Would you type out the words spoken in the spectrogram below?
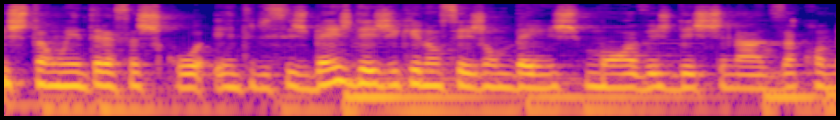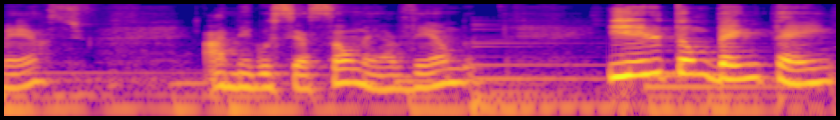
estão entre, essas, entre esses bens, desde que não sejam bens móveis destinados a comércio, a negociação, né, a venda. E ele também tem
